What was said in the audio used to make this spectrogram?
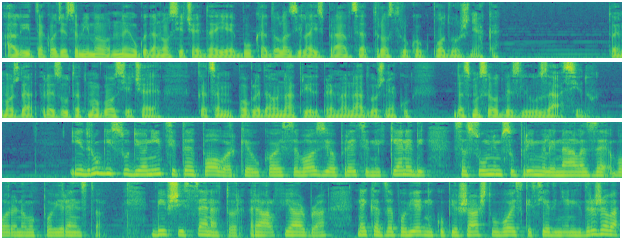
ali također sam imao neugodan osjećaj da je buka dolazila iz pravca trostrukog podvožnjaka. To je možda rezultat mog osjećaja kad sam pogledao naprijed prema nadvožnjaku da smo se odvezli u zasjedu. I drugi sudionici te povorke u kojoj se vozio predsjednik Kennedy sa sumnjom su primili nalaze Vorenovog povjerenstva. Bivši senator Ralph Yarbrough, nekad zapovjednik u pješaštvu vojske Sjedinjenih država,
